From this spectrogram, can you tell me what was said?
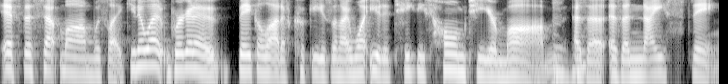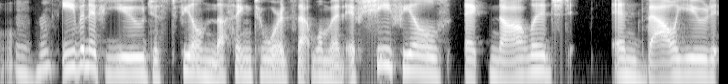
if the stepmom was like, you know what, we're gonna bake a lot of cookies and I want you to take these home to your mom mm-hmm. as a as a nice thing. Mm-hmm. Even if you just feel nothing towards that woman, if she feels acknowledged and valued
